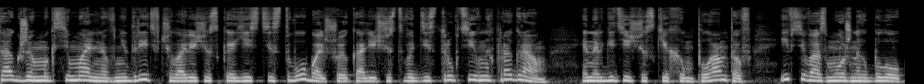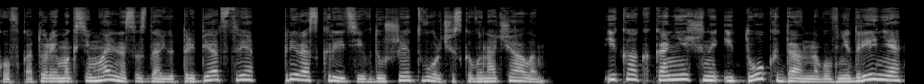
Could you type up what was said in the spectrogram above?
также максимально внедрить в человеческое естество большое количество деструктивных программ, энергетических имплантов и всевозможных блоков, которые максимально создают препятствия при раскрытии в душе творческого начала. И как конечный итог данного внедрения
